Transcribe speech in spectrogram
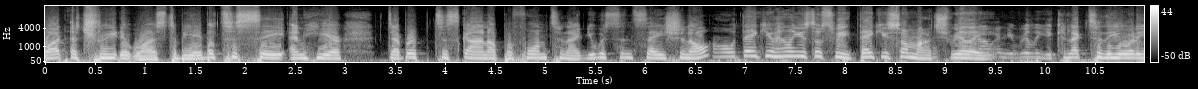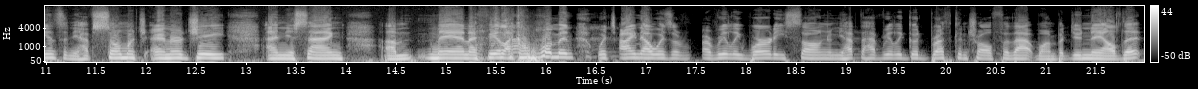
What a treat it was to be able to see and hear Debra Toscano performed tonight. You were sensational. Oh, thank you, Helen. You're so sweet. Thank you so much. Really. You know, and you really you connect to the audience and you have so much energy and you sang um, man i feel like a woman which i know is a, a really wordy song and you have to have really good breath control for that one but you nailed it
